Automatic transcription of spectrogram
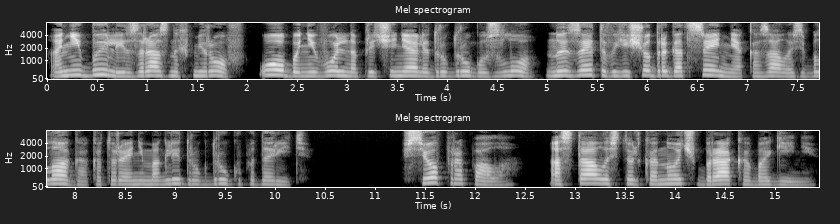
Они были из разных миров, оба невольно причиняли друг другу зло, но из-за этого еще драгоценнее оказалось благо, которое они могли друг другу подарить. Все пропало. Осталась только ночь брака богини,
